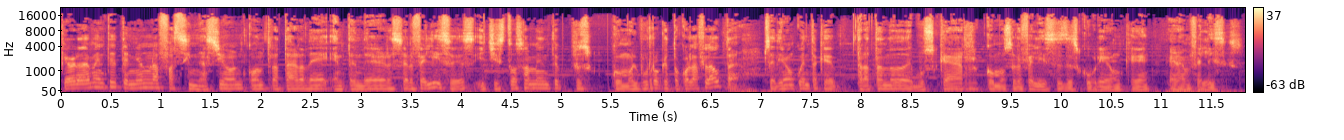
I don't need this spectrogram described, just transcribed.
que verdaderamente tenían una fascinación con tratar de entender ser felices y chistosamente, pues como el burro que tocó la flauta, se dieron cuenta que tratando de buscar cómo ser felices descubrieron que eran felices.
